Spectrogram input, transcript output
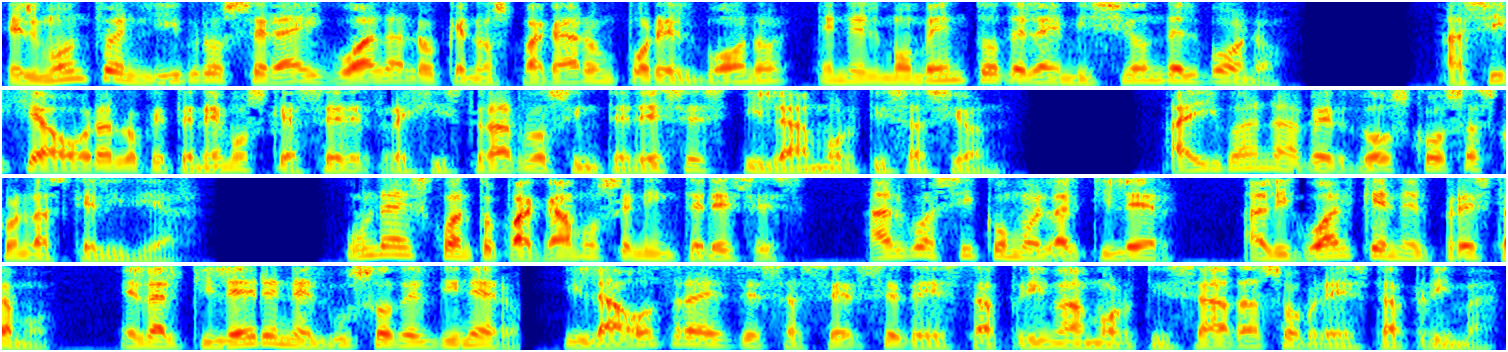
el monto en libros será igual a lo que nos pagaron por el bono en el momento de la emisión del bono. Así que ahora lo que tenemos que hacer es registrar los intereses y la amortización. Ahí van a haber dos cosas con las que lidiar. Una es cuánto pagamos en intereses, algo así como el alquiler, al igual que en el préstamo, el alquiler en el uso del dinero, y la otra es deshacerse de esta prima amortizada sobre esta prima.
